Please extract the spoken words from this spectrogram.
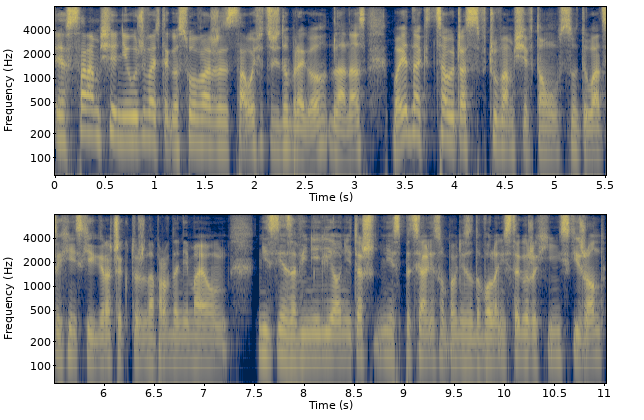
ja staram się nie używać tego słowa, że stało się coś dobrego dla nas, bo jednak cały czas wczuwam się w tą sytuację chińskich graczy, którzy naprawdę nie mają, nic nie zawinili. Oni też niespecjalnie są pewnie zadowoleni z tego, że chiński rząd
